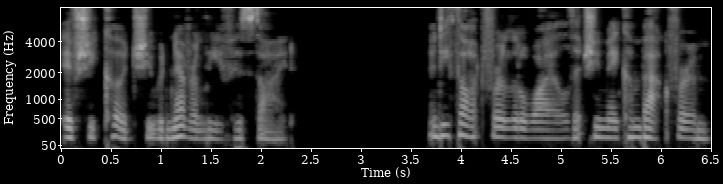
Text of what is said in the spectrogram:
if she could, she would never leave his side. And he thought for a little while that she may come back for him.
